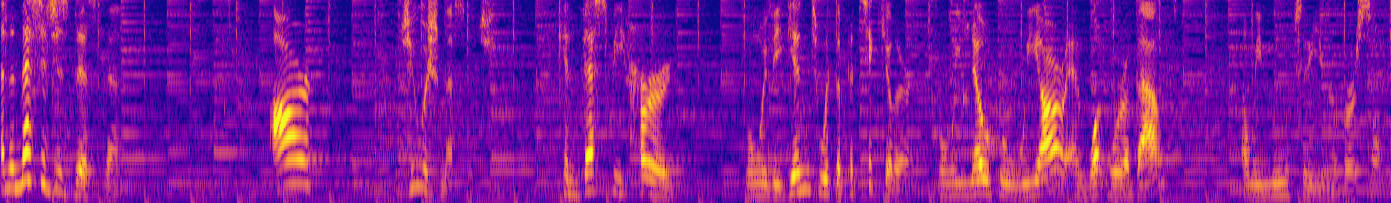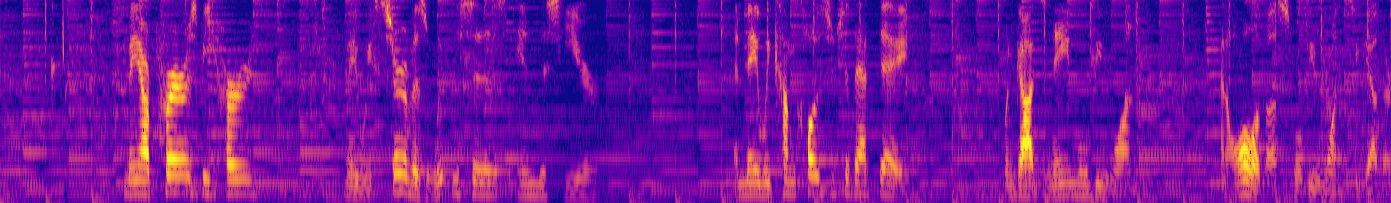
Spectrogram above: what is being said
And the message is this then our Jewish message can best be heard when we begin to, with the particular, when we know who we are and what we're about, and we move to the universal. May our prayers be heard. May we serve as witnesses in this year. And may we come closer to that day when God's name will be one and all of us will be one together.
